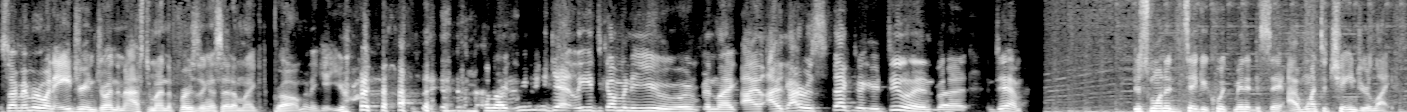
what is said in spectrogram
So I remember when Adrian joined the mastermind, the first thing I said, I'm like, bro, I'm gonna get you. I'm like, we need to get leads coming to you, and like, I, I I respect what you're doing, but damn. Just wanted to take a quick minute to say I want to change your life.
